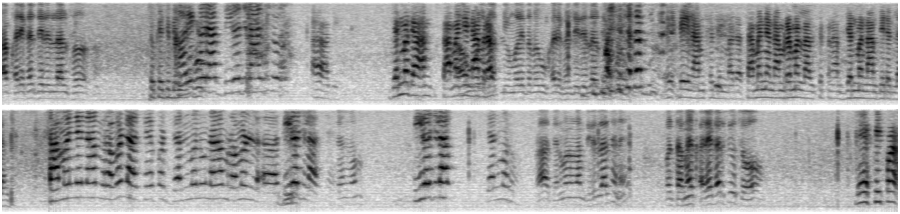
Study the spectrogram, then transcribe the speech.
આપ ખરેખર ધીરજલાલ છો? છે બેન? ખરેખર આપ ધીરજલાલ છો? જન્મ સામાન્ય નામ ઉંમરે તમે હું ખરેખર ધીરજલાલ બે- બે નામ છે બેન મારા. સામાન્ય નામ રમણલાલ છે પણ આમ જન્મ નામ ધીરજલાલ છે. સામાન્ય નામ રમણલાલ છે પણ જન્મનું નામ રમણ ધીરજલાલ છે? ધીરજલાલ જન્મનું. જન્મનું નામ ધીરજલાલ છે ને? પણ તમે ખરેખર શું છો? દેહથી પર.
